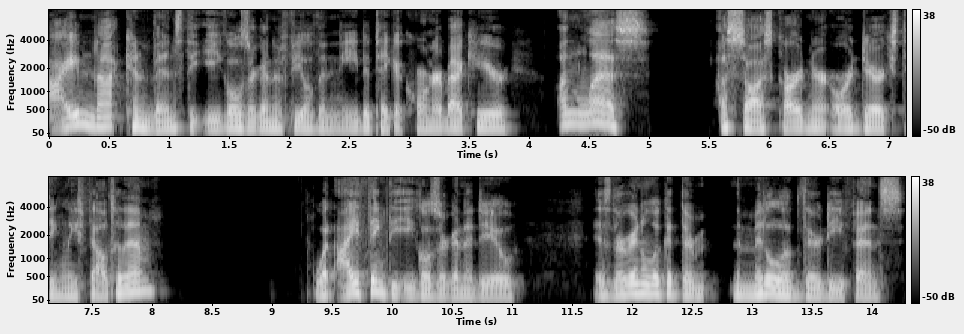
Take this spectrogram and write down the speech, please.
I'm not convinced the Eagles are going to feel the need to take a cornerback here unless a Sauce Gardner or a Derek Stingley fell to them. What I think the Eagles are going to do is they're going to look at their the middle of their defense.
